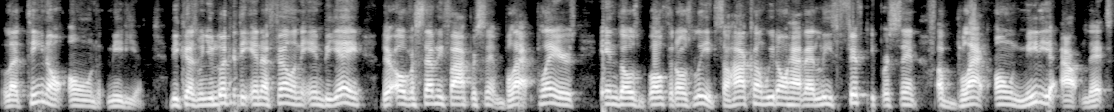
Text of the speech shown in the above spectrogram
latino owned media because when you look at the nfl and the nba they're over 75% black players in those both of those leagues so how come we don't have at least 50% of black owned media outlets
